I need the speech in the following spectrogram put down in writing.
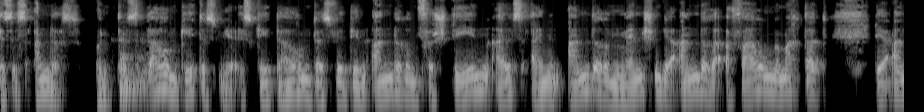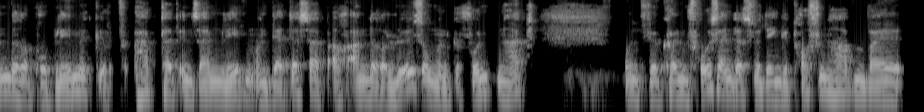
Es ist anders. Und das, darum geht es mir. Es geht darum, dass wir den anderen verstehen als einen anderen Menschen, der andere Erfahrungen gemacht hat, der andere Probleme gehabt hat in seinem Leben und der deshalb auch andere Lösungen gefunden hat. Und wir können froh sein, dass wir den getroffen haben, weil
